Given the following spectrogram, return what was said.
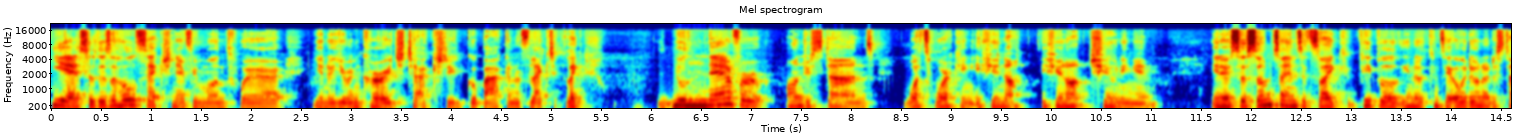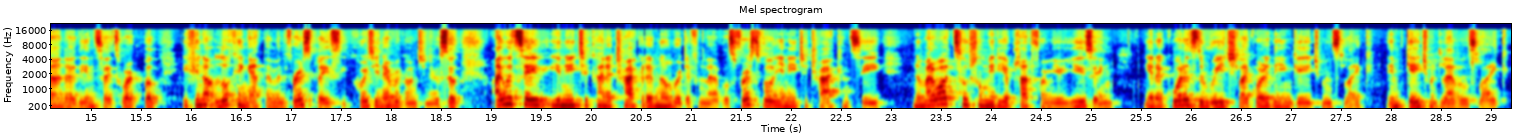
Yeah, so there's a whole section every month where you know you're encouraged to actually go back and reflect. Like you'll never understand what's working if you're not if you're not tuning in. You know so sometimes it's like people you know can say oh i don't understand how the insights work. Well if you're not looking at them in the first place of course you're never going to know. So i would say you need to kind of track at a number of different levels. First of all you need to track and see no matter what social media platform you're using you know what is the reach like what are the engagements like engagement levels like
